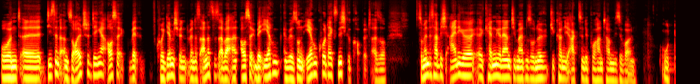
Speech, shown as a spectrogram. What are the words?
und äh, die sind an solche Dinge, außer korrigiere mich, wenn, wenn das anders ist, aber außer über Ehren, über so einen Ehrenkodex nicht gekoppelt. Also zumindest habe ich einige äh, kennengelernt, die meinten so, nö, die können ihr Aktiendepot handhaben, wie sie wollen. Gut,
